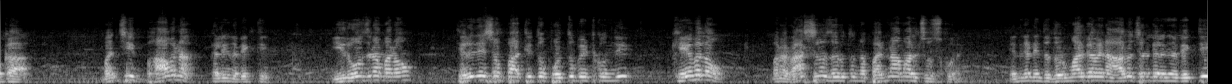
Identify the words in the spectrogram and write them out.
ఒక మంచి భావన కలిగిన వ్యక్తి. ఈ రోజున మనం తెలుగుదేశం పార్టీతో పొత్తు పెట్టుకుంది కేవలం మన రాష్ట్రంలో జరుగుతున్న పరిణామాలు చూసుకొని. ఎందుకంటే ఇంత దుర్మార్గమైన ఆలోచన కలిగిన వ్యక్తి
